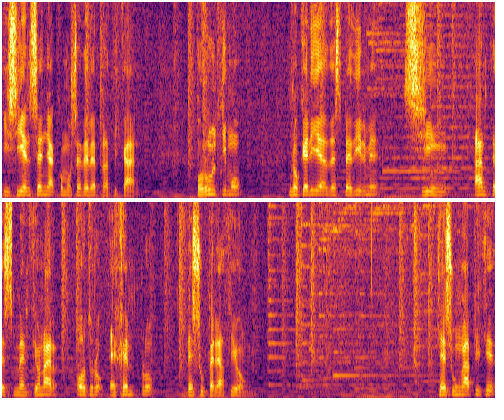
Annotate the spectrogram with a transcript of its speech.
y sí enseña cómo se debe practicar. Por último, no quería despedirme sin antes mencionar otro ejemplo de superación, que es un ápice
